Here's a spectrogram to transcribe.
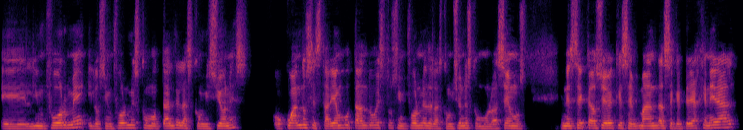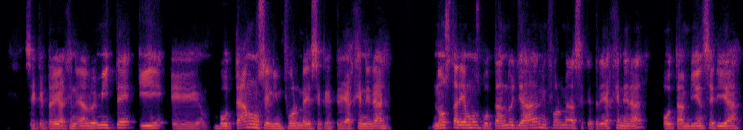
el informe y los informes como tal de las comisiones o cuándo se estarían votando estos informes de las comisiones como lo hacemos. En este caso ya que se manda a Secretaría General, Secretaría General lo emite y eh, votamos el informe de Secretaría General. ¿No estaríamos votando ya el informe de la Secretaría General o también sería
